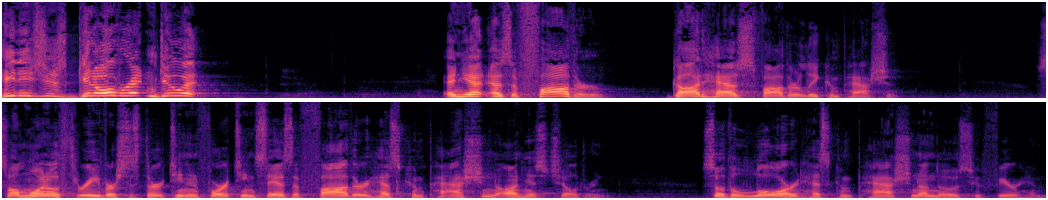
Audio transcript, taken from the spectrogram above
He needs to just get over it and do it. And yet, as a father, God has fatherly compassion. Psalm 103, verses 13 and 14 say, As a father has compassion on his children, so the Lord has compassion on those who fear him.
